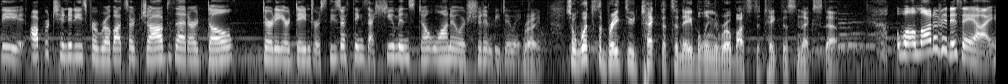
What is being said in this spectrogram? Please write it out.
the opportunities for robots are jobs that are dull, dirty, or dangerous. These are things that humans don't want to or shouldn't be doing. Right. So what's the breakthrough tech that's enabling the robots to take this next step? Well, a lot of it is AI,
